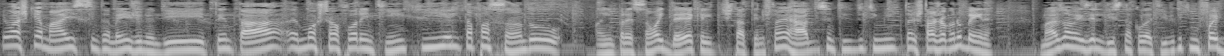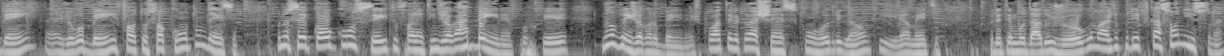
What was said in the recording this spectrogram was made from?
Eu acho que é mais, sim, também, Júnior, de tentar eh, mostrar ao Florentin que ele está passando a impressão, a ideia que ele está tendo está errada, no sentido de o time tá- estar jogando bem, né? Mais uma vez ele disse na coletiva que o time foi bem, né? jogou bem, faltou só contundência. Eu não sei qual o conceito do Florentino de jogar bem, né? Porque não vem jogando bem, né? O Sport teve aquela chance com o Rodrigão, que realmente poderia ter mudado o jogo, mas não podia ficar só nisso, né?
